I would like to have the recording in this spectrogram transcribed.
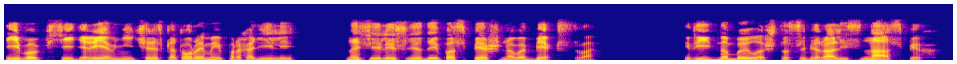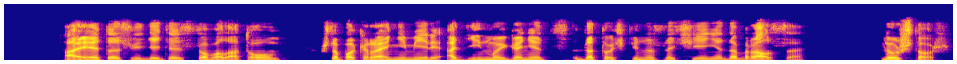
ибо все деревни, через которые мы проходили, носили следы поспешного бегства. Видно было, что собирались наспех, а это свидетельствовало о том, что, по крайней мере, один мой гонец до точки назначения добрался. Ну что ж,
